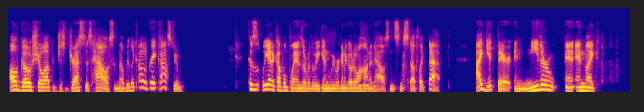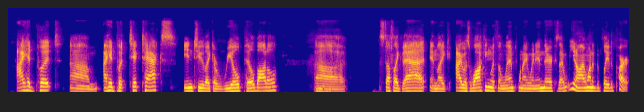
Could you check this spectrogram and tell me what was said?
I'll go show up and just dress as House, and they'll be like, oh, great costume. Because we had a couple plans over the weekend. We were gonna go to a haunted house and some stuff like that. I get there and neither and and like I had put um I had put Tic Tacs into like a real pill bottle, Hmm. uh stuff like that. And like I was walking with a limp when I went in there because I you know I wanted to play the part.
